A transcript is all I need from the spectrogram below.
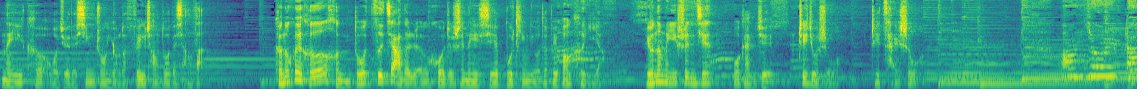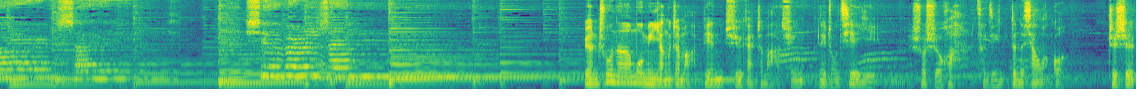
那一刻，我觉得心中有了非常多的想法，可能会和很多自驾的人，或者是那些不停留的背包客一样，有那么一瞬间，我感觉这就是我。这才是我。远处呢，牧民扬着马鞭，驱赶着马群，那种惬意，说实话，曾经真的向往过。只是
